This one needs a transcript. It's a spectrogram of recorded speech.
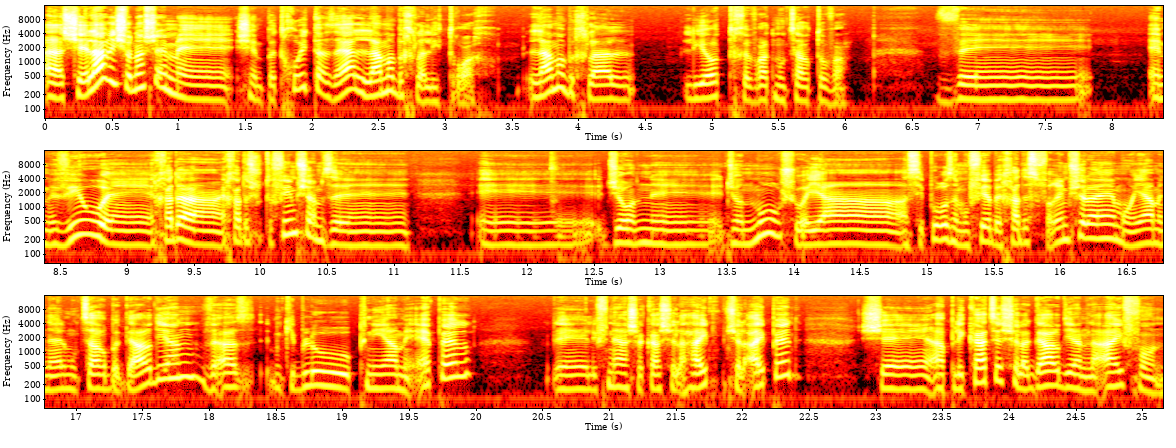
השאלה הראשונה שהם, אה, שהם פתחו איתה זה היה למה בכלל לטרוח? למה בכלל להיות חברת מוצר טובה? והם הביאו, אה, אחד, ה, אחד השותפים שם זה אה, ג'ון, ג'ון מור, שהוא היה, הסיפור הזה מופיע באחד הספרים שלהם, הוא היה מנהל מוצר בגרדיאן, ואז הם קיבלו פנייה מאפל, לפני ההשקה של, ה iPad, של אייפד, שהאפליקציה של הגרדיאן לאייפון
